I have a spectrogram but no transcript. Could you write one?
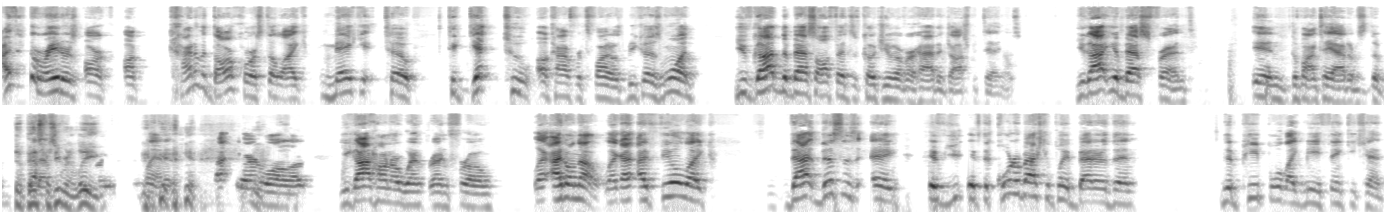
I think the Raiders are are kind of a dark horse to like make it to to get to a conference finals because one, you've got the best offensive coach you've ever had in Josh McDaniels. You got your best friend in Davante Adams, the, the best receiver in the league. planet got Darren Waller, you got Hunter Renfrow. Like I don't know. Like I, I feel like that this is a if you if the quarterback can play better than than people like me think he can.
